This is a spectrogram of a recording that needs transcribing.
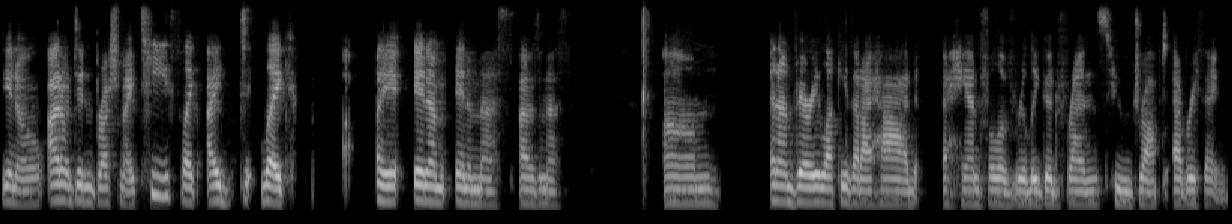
You know, I don't didn't brush my teeth. Like I di- like I, in a in a mess. I was a mess. Um, and I'm very lucky that I had a handful of really good friends who dropped everything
